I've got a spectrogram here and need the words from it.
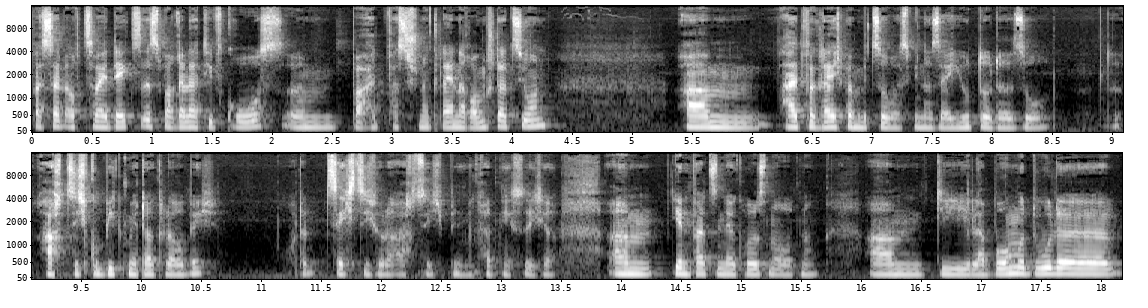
was halt auf zwei Decks ist, war relativ groß, ähm, war halt fast schon eine kleine Raumstation. Ähm, halt vergleichbar mit sowas wie einer Sayut oder so. 80 Kubikmeter, glaube ich. Oder 60 oder 80, bin mir gerade nicht sicher. Ähm, jedenfalls in der Größenordnung. Ähm, die Labormodule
